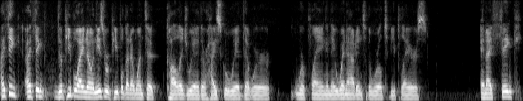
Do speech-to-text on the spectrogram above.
I think i think the people i know and these were people that i went to college with or high school with that were were playing and they went out into the world to be players. And i think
